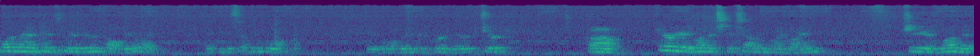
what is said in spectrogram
four grandkids that live here in Colville, I think you will. They've all been confirmed here at the church. Uh, Carrie is one that sticks out in my mind. She is one that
